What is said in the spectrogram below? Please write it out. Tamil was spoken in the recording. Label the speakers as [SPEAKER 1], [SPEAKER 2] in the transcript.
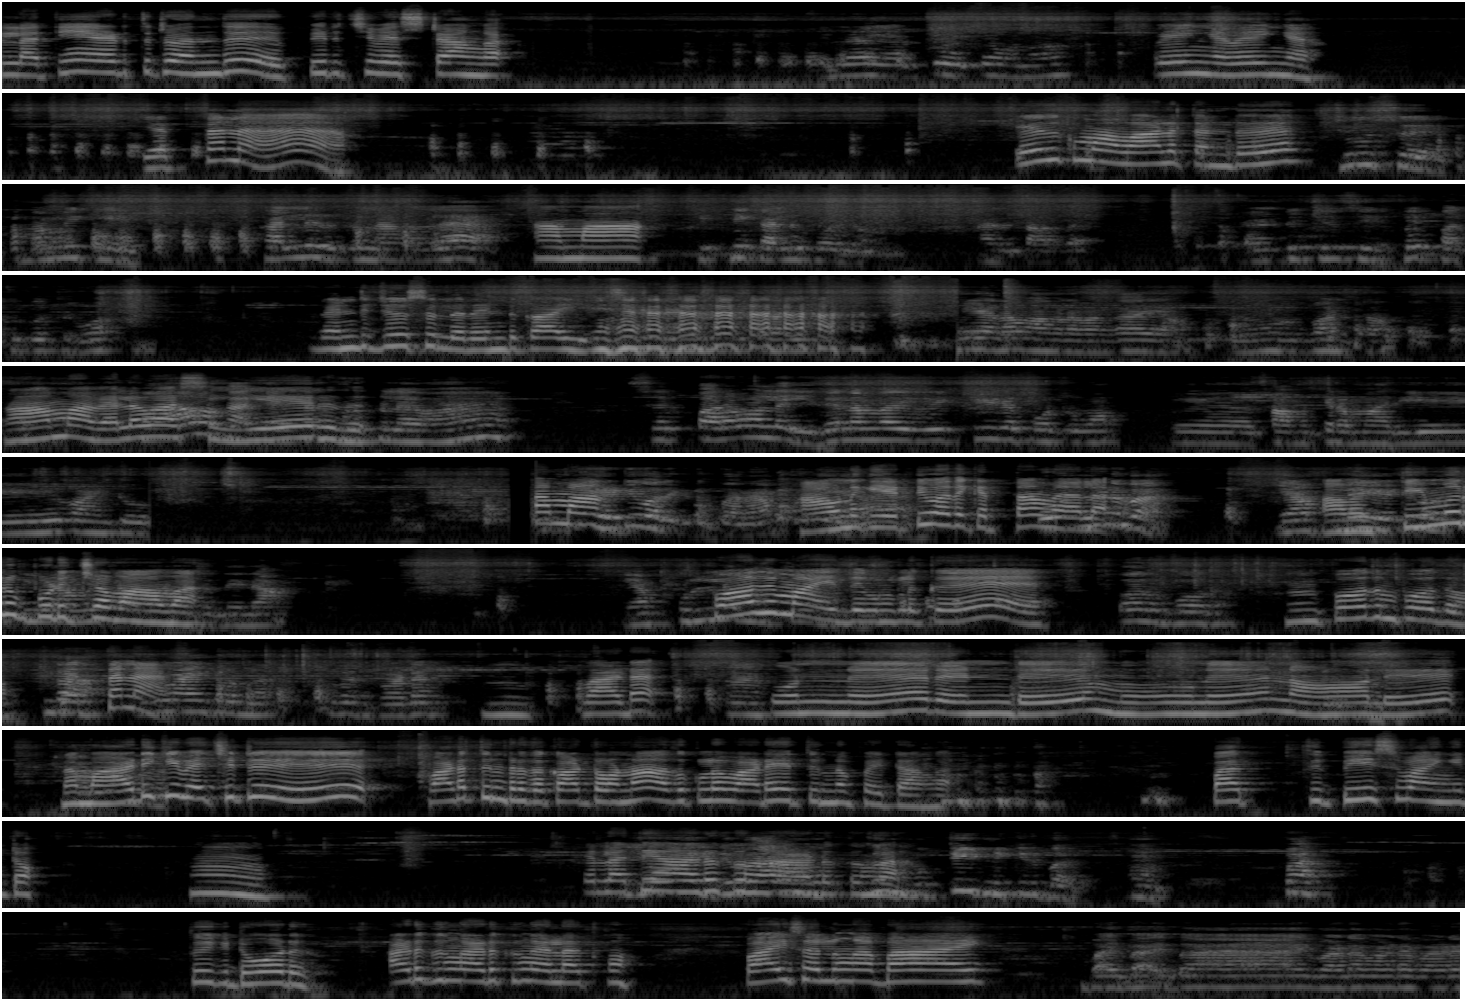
[SPEAKER 1] எல்லாத்தையும் எடுத்துட்டு வந்து பிரித்து வச்சிட்டாங்க. வைங்க வைங்க. எத்தனை? எதுக்குமா வாழைத்தண்டு?
[SPEAKER 2] ஜூஸு மம்மிக்கு. கல் இருக்குன்னாங்கல்ல?
[SPEAKER 1] ஆமாம்
[SPEAKER 2] கிட்னி கல் போயிடும். அதுக்காக. ரெண்டு ஜூஸ் இது போய் பத்து பத்து ரூபா.
[SPEAKER 1] ரெண்டு ஜூஸ் இல்லை ரெண்டு காய்.
[SPEAKER 2] நீ தான் வாங்கின வெங்காயம். நூறுரூபான்ட்டான்
[SPEAKER 1] ஆமாம் விலைவாசி ஏறுது.
[SPEAKER 2] சரி பரவாயில்ல இதை நம்ம கீழே போட்டுருவோம். சமைக்கிற மாதிரியே வாங்கிட்டு எட்டி
[SPEAKER 1] அவனுக்கு எட்டி உதைக்கத்தான் வேலை. அவன் திமிரு பிடிச்சவன் அவன். போதுமா இது உங்களுக்கு?
[SPEAKER 2] போதும் போதும்.
[SPEAKER 1] ம் போதும் போதும். எத்தனை? ம் வடை. ஒன்று ரெண்டு மூணு நாலு. நம்ம அடுக்கி வச்சுட்டு வடை தின்றதை காட்டோன்னா அதுக்குள்ளே வடையை தின்ன போயிட்டாங்க. பத்து பீஸ் வாங்கிட்டோம். ம். எல்லாத்தையும் அடுக்குங்க அடுக்குங்க. தூக்கிட்டு ஓடு. அடுக்குங்க அடுக்குங்க எல்லாத்துக்கும். பாய் சொல்லுங்க பாய்.
[SPEAKER 2] பாய் பாய் பாய் வட வட வட.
